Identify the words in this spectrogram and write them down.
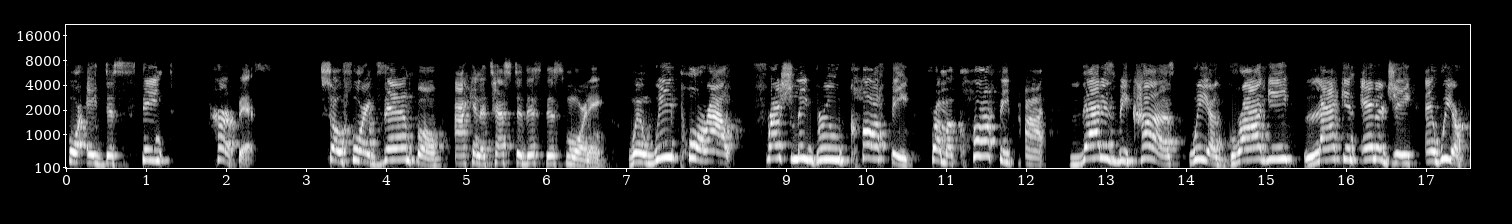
for a distinct purpose. So, for example, I can attest to this this morning. When we pour out freshly brewed coffee from a coffee pot, that is because we are groggy, lacking energy, and we are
